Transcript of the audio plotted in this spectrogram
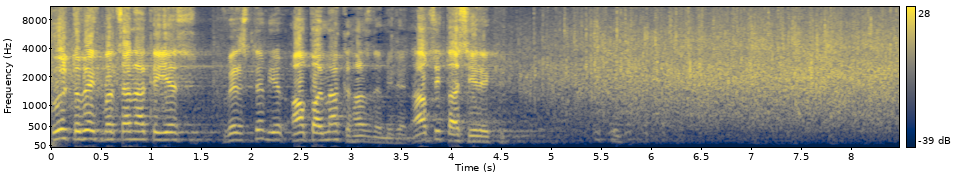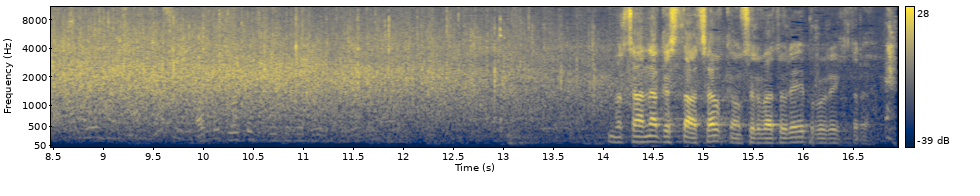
Թույլ տվեք մրցանակը ես վերցնեմ եւ անպայման կհանձնեմ իրեն։ Ապսի 13-ին։ Մրցանակը ստացավ կոնսերվատորիայի պրոռեկտորը։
